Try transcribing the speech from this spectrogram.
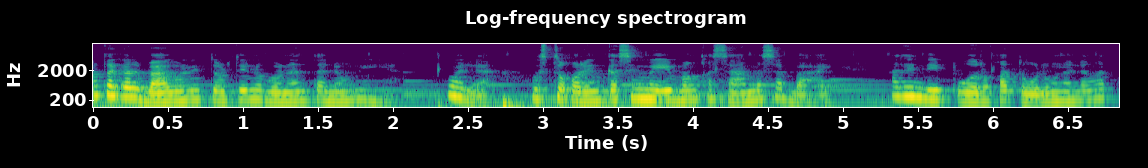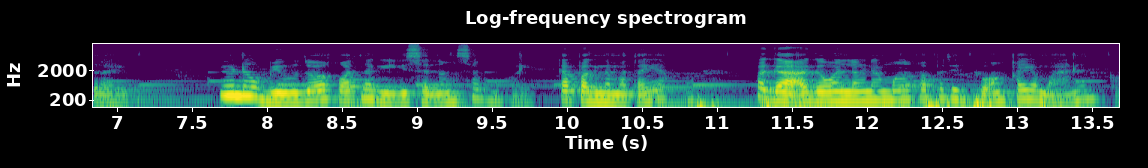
Matagal bago nito tinugon ang tanong niya. Wala. Gusto ko rin kasing may ibang kasama sa bahay at hindi puro katulong na lang at driver. You know, biyudo ako at nagigisa lang sa buhay. Kapag namatay ako, pag-aagawan lang ng mga kapatid ko ang kayamanan ko.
